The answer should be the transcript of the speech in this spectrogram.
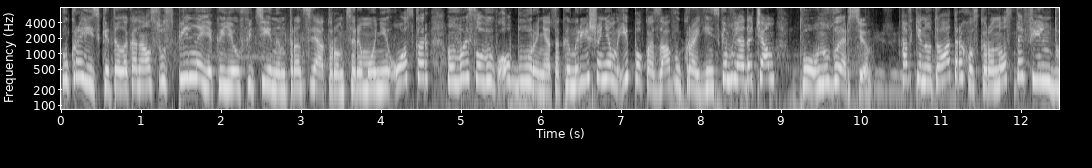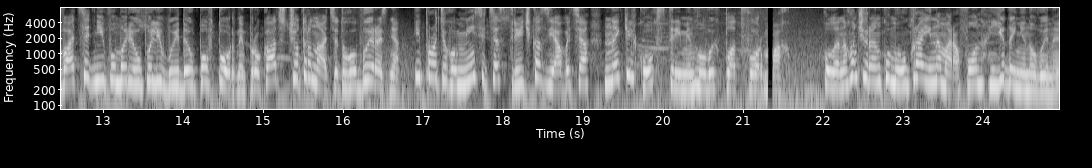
Український телеканал Суспільне, який є офіційним транслятором церемонії Оскар, висловив обурення таким рішенням і показав українським глядачам повну версію. А в кінотеатрах оскароносний фільм «20 днів у Маріуполі вийде у повторний прокат з 14 березня. І протягом місяця стрічка з'явиться на кількох стрімінгових платформах. Олена Гончаренко, ми Україна, марафон. Єдині новини.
